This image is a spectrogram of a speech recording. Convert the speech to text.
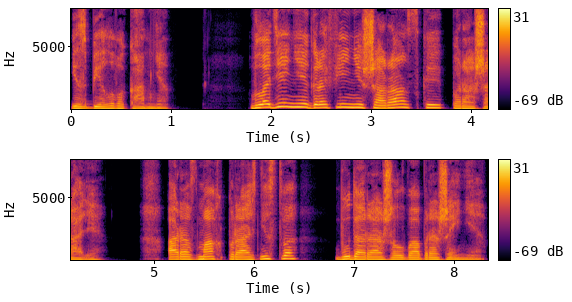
из белого камня. Владения графини Шаранской поражали, а размах празднества будоражил воображение.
